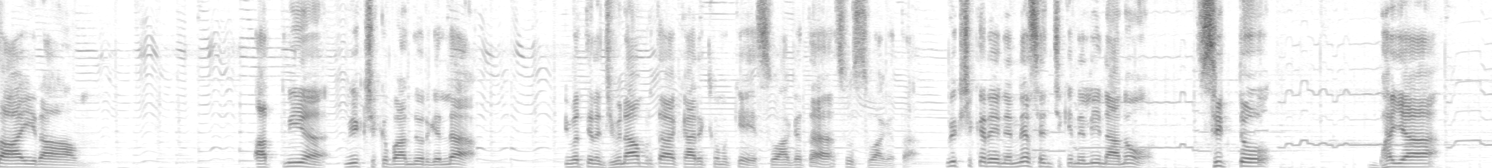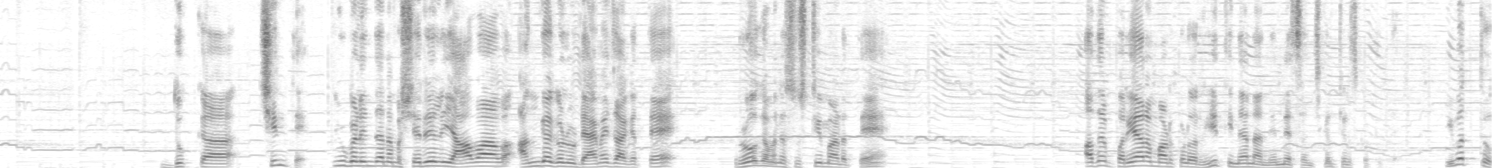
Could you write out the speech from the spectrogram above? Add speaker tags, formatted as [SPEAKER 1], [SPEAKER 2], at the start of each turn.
[SPEAKER 1] ಸಾಯಿರಾಮ್. ಆತ್ಮೀಯ ವೀಕ್ಷಕ ಬಾಂಧವರಿಗೆಲ್ಲ ಇವತ್ತಿನ ಜೀವನಾಮೃತ ಕಾರ್ಯಕ್ರಮಕ್ಕೆ ಸ್ವಾಗತ, ಸುಸ್ವಾಗತ. ವೀಕ್ಷಕರೇ, ನಿನ್ನೆ ಸಂಚಿಕೆಯಲ್ಲಿ ನಾನು ಸಿಟ್ಟು, ಭಯ, ದುಃಖ, ಚಿಂತೆ ಇವುಗಳಿಂದ ನಮ್ಮ ಶರೀರದಲ್ಲಿ ಯಾವ ಅಂಗಗಳು ಡ್ಯಾಮೇಜ್ ಆಗುತ್ತೆ, ರೋಗವನ್ನು ಸೃಷ್ಟಿ ಮಾಡುತ್ತೆ, ಅದನ್ನು ಪರಿಹಾರ ಮಾಡಿಕೊಳ್ಳೋ ರೀತಿನ ನಾನು ನಿನ್ನೆ ಸಂಚಿಕೆಯಲ್ಲಿ ತಿಳಿಸ್ಕೊಟ್ಟಿದ್ದೆ. ಇವತ್ತು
